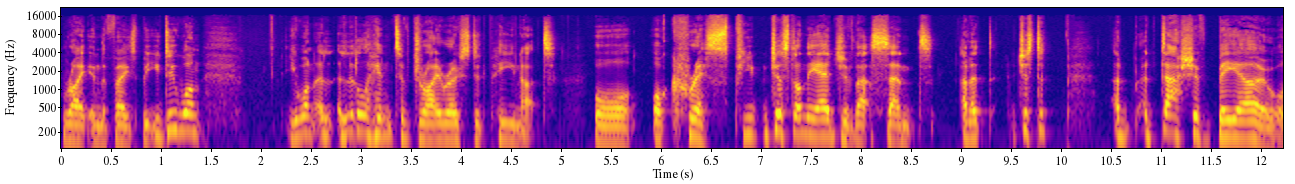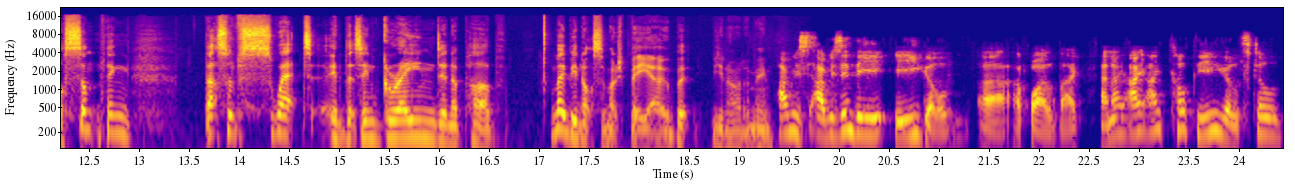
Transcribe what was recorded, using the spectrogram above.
right in the face. But you do want you want a, a little hint of dry roasted peanut or or crisp, you, just on the edge of that scent, and a just a, a, a dash of bo or something that sort of sweat that's ingrained in a pub. Maybe not so much bo, but you know what I mean. I was I was in the Eagle uh, a while back, and I, I, I thought the Eagle still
